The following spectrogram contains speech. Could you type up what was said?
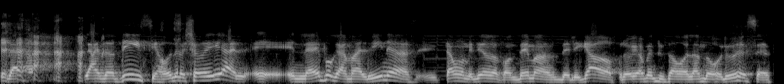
la- las noticias, boludo. Yo veía eh, en la época de Malvinas, estamos metiendo con temas delicados, pero obviamente estamos hablando boludeces.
